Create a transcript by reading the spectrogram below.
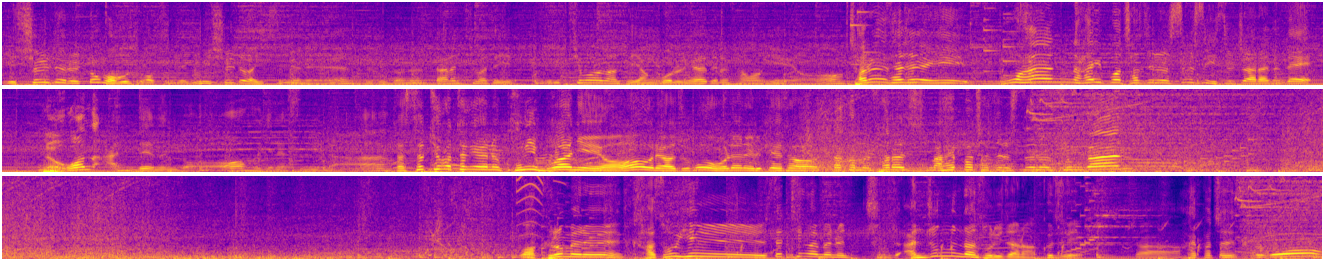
이게 쉴드를 또 먹을 수가 없습니다. 이미 쉴드가 있으면은. 그래서 이거는 다른 팀한테 우리 팀원한테 양보를 해야 되는 상황이에요. 저는 사실 이 무한 하이퍼 차지를 쓸 수 있을 줄 알았는데 이건 안 되는 거 확인했습니다. 자 스튜 같은 경우에는 궁이 무한이에요. 그래가지고 원래는 이렇게 해서 딱 하면 사라지지만 하이퍼 차지를 쓰는 순간 와 그러면은 가소힐 세팅하면은 죽, 안 죽는다는 소리잖아. 그지? 자 하이퍼차지 쓰고.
